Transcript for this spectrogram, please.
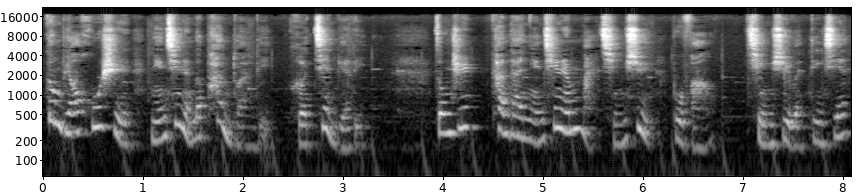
更不要忽视年轻人的判断力和鉴别力。总之，看待年轻人买情绪，不妨情绪稳定些。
